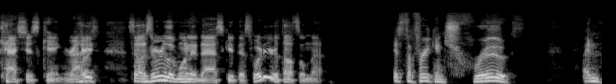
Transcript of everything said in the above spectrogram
cash is king, right? right? So I was really wanted to ask you this. What are your thoughts on that? It's the freaking truth. And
